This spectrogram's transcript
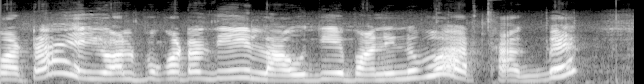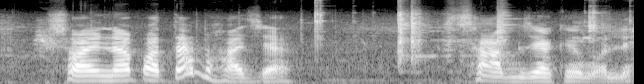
কটা। এই অল্প কটা দিয়েই লাউ দিয়ে বানিয়ে নেব আর থাকবে সয়না পাতা ভাজা, শাক যাকে বলে।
